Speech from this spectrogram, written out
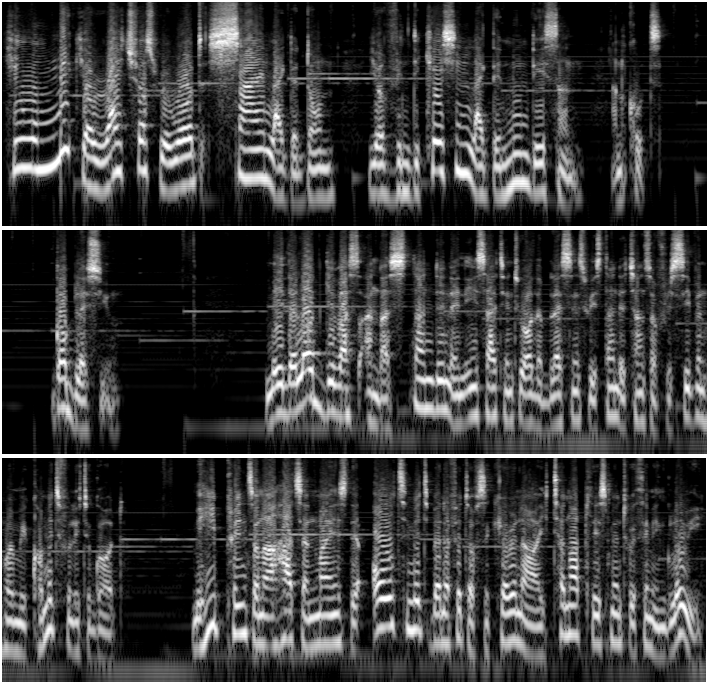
He will make your righteous reward shine like the dawn, your vindication like the noonday sun. Unquote. God bless you. May the Lord give us understanding and insight into all the blessings we stand a chance of receiving when we commit fully to God. May He print on our hearts and minds the ultimate benefit of securing our eternal placement with Him in glory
